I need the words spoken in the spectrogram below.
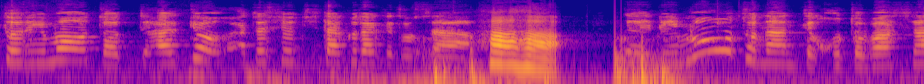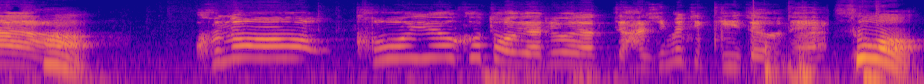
ート、リモートって、あ、今日私の自宅だけどさ、はあはね、リモートなんて言葉さ、あ。はあ。この、こういうことをやるようになって初めて聞いたよね。そ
